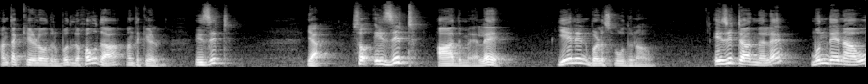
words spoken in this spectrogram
ಅಂತ ಕೇಳೋದ್ರ ಬದಲು ಹೌದಾ ಅಂತ ಕೇಳು. Is it yeah so is it ಆದಮೇಲೆ ಏನೇನು ಬಳಸ್ಬೋದು ನಾವು? ಇಸ್ ಇಟ್ ಆದಮೇಲೆ ಮುಂದೆ ನಾವು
